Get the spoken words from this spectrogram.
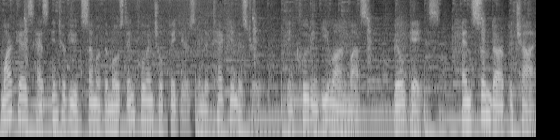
Marques has interviewed some of the most influential figures in the tech industry, including Elon Musk, Bill Gates, and Sundar Pichai.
